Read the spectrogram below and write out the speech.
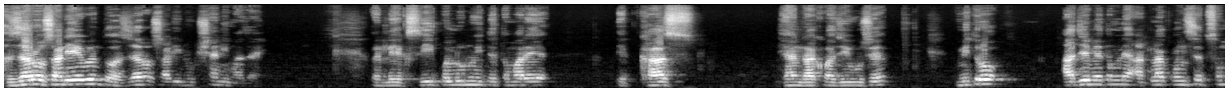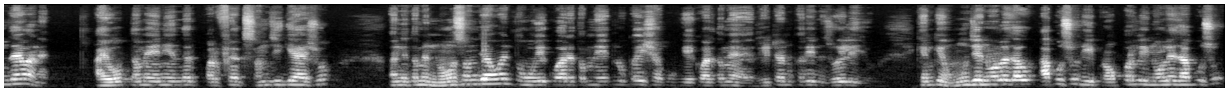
હજારો સાડી આવી તો હજારો સાડી નુકસાનીમાં જાય. એટલે એક સી પલ્લુનું તે તમારે એક ખાસ ધ્યાન રાખવા જેવું છે. મિત્રો, આજે મેં તમને આટલા કોન્સેપ્ટ સમજાવ્યા ને આઈ હોપ તમે એની અંદર પરફેક્ટ સમજી ગયા છો. અને તમે ન સમજ્યા હોય તો હું એકવાર તમને એટલું કહી શકું કે એકવાર તમે રિટર્ન કરીને જોઈ લેજો. કેમ કે હું જે નોલેજ આપું છું ને એ પ્રોપરલી નોલેજ આપું છું.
